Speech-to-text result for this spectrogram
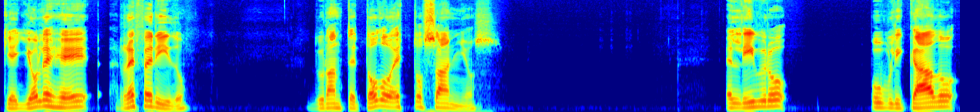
que yo les he referido durante todos estos años. El libro publicado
